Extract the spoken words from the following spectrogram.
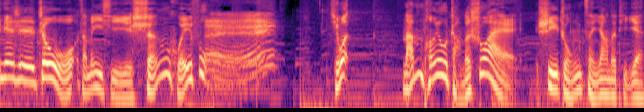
今天是周五，咱们一起神回复。请问，男朋友长得帅是一种怎样的体验？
